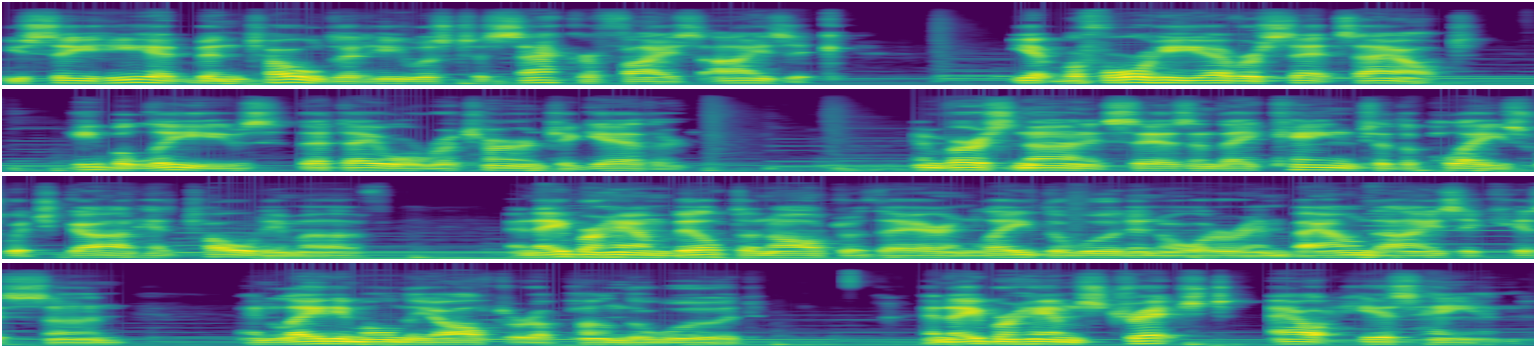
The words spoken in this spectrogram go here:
You see, he had been told that he was to sacrifice Isaac, yet before he ever sets out, he believes that they will return together. In verse 9 it says, And they came to the place which God had told him of. And Abraham built an altar there, and laid the wood in order, and bound Isaac his son, and laid him on the altar upon the wood. And Abraham stretched out his hand,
